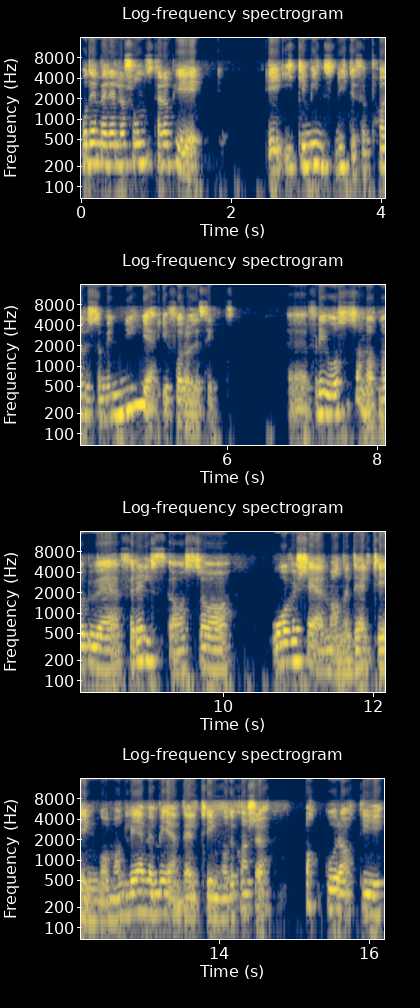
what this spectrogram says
Og det med relasjonsterapi er ikke minst nyttig for par som er nye i forholdet sitt. Eh, for det er jo også sånn at når du er forelska, så overser man en del ting, og man lever med en del ting, og det kanskje akkurat de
